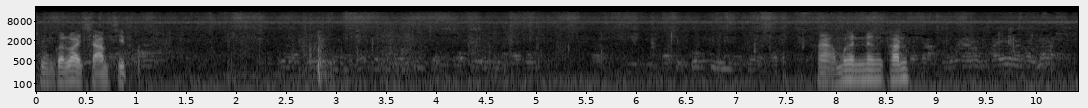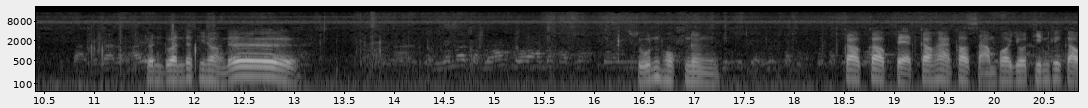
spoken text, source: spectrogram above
สูงก็ร้อยสามสิบหาเมื่นหนึ่งพันดวนดวนเด้อพี่น้องเด้อศูนย์หกหนึ่งเก้าเก้าแปดเก้าห้าเก้าสามพอโยทินคือเก่า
